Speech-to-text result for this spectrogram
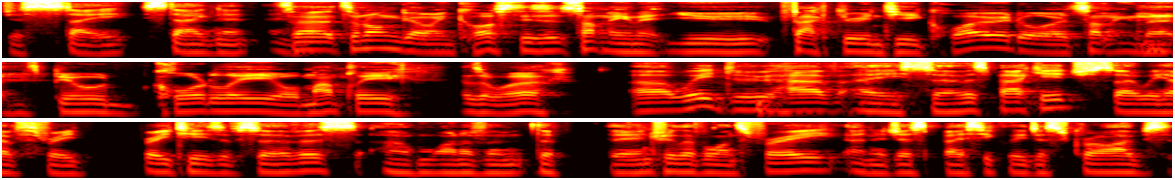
just stay stagnant. So it's an ongoing cost. Is it something that you factor into your quote, or it's something that's billed quarterly or monthly? Does it work? Uh, we do have a service package, so we have three three tiers of service. Um, one of them, the the entry level one's free, and it just basically describes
